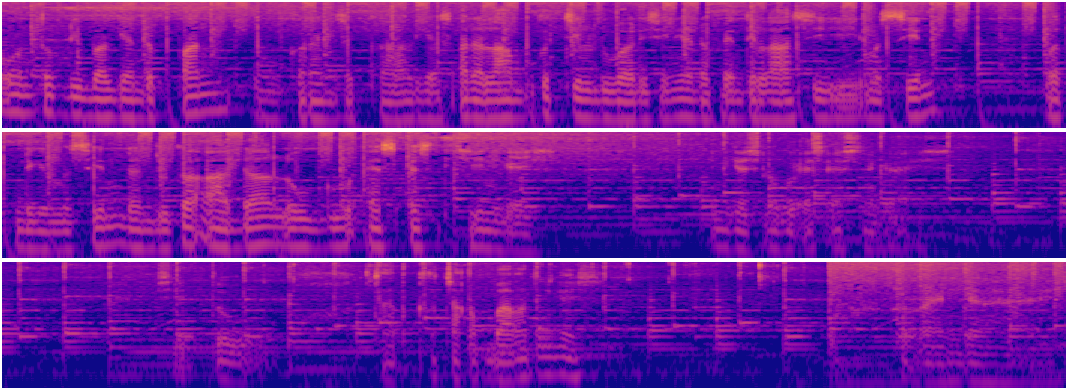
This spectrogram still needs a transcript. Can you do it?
untuk di bagian depan oh, keren sekali ya ada lampu kecil dua di sini ada ventilasi mesin buat pendingin mesin dan juga ada logo SS di sini guys. Ini guys logo SS nya guys. Situ. Cakep, cakep banget nih guys. Keren guys.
